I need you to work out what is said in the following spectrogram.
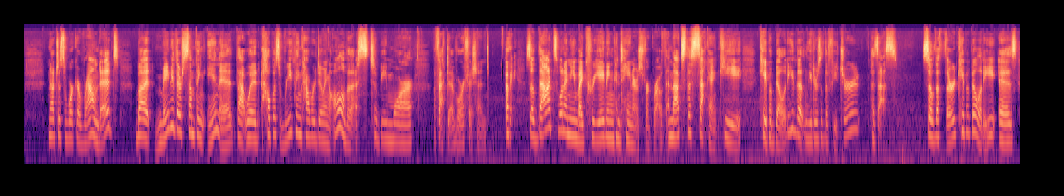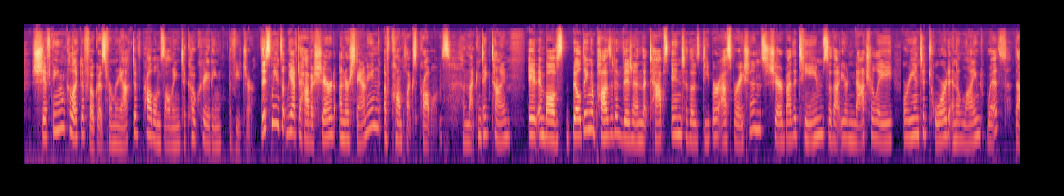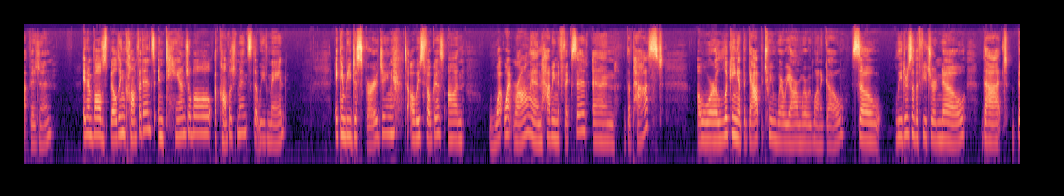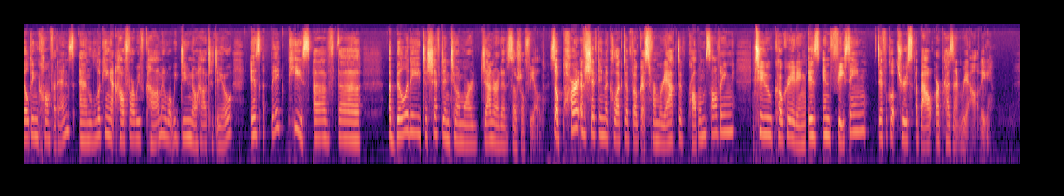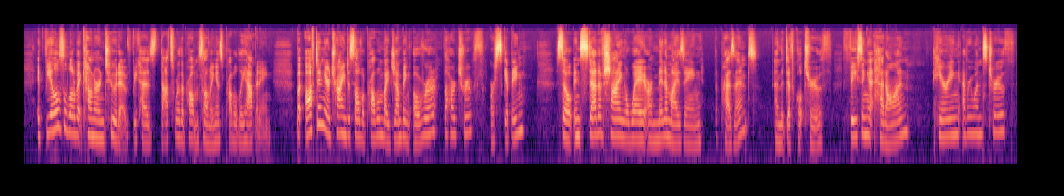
Not just work around it, but maybe there's something in it that would help us rethink how we're doing all of this to be more effective or efficient. Okay, so that's what I mean by creating containers for growth. And that's the second key capability that leaders of the future possess. So the third capability is shifting collective focus from reactive problem solving to co creating the future. This means that we have to have a shared understanding of complex problems, and that can take time. It involves building a positive vision that taps into those deeper aspirations shared by the team so that you're naturally oriented toward and aligned with that vision. It involves building confidence in tangible accomplishments that we've made it can be discouraging to always focus on what went wrong and having to fix it and the past, or looking at the gap between where we are and where we want to go. So, leaders of the future know that building confidence and looking at how far we've come and what we do know how to do is a big piece of the ability to shift into a more generative social field. So, part of shifting the collective focus from reactive problem solving to co creating is in facing difficult truths about our present reality. It feels a little bit counterintuitive because that's where the problem solving is probably happening. But often you're trying to solve a problem by jumping over the hard truth or skipping. So instead of shying away or minimizing the present and the difficult truth, facing it head on, hearing everyone's truth,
